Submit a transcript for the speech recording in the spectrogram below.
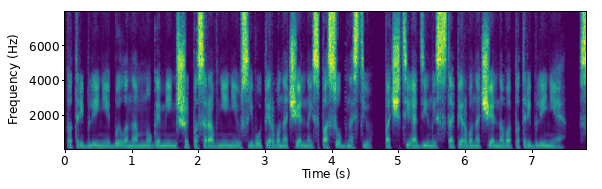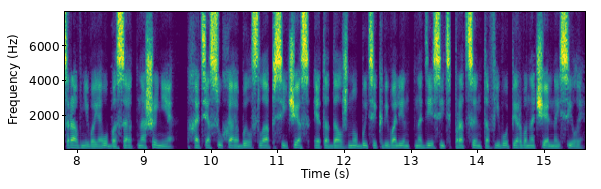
Потребление было намного меньше по сравнению с его первоначальной способностью, почти один из ста первоначального потребления. Сравнивая оба соотношения, хотя Суха был слаб сейчас, это должно быть эквивалентно 10% его первоначальной силы.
